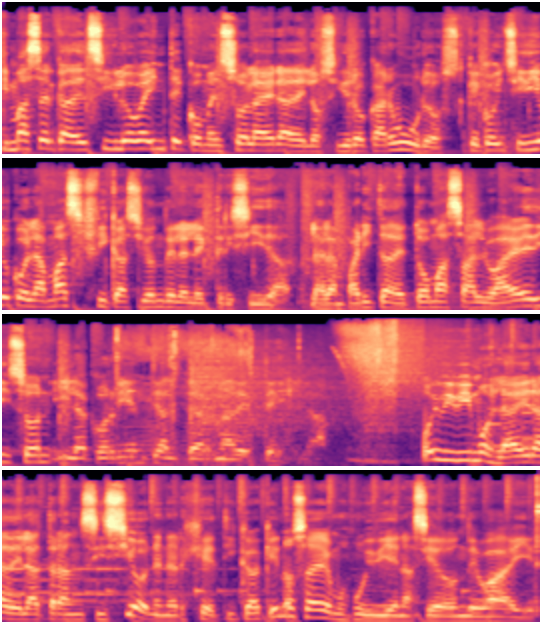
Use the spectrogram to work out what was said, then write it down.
Y más cerca del siglo XX comenzó la era de los hidrocarburos, que coincidió con la masificación de la electricidad, la lamparita de Thomas Alva Edison y la corriente alterna de Tesla. Hoy vivimos la era de la transición energética que no sabemos muy bien hacia dónde va a ir.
